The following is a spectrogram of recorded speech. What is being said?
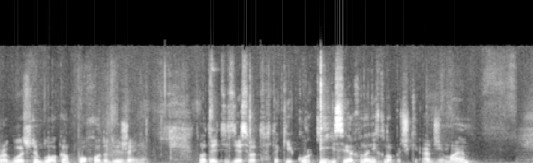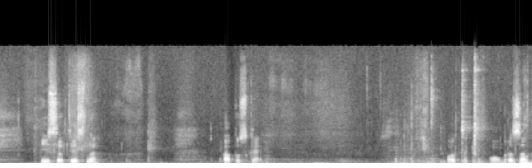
прогулочным блоком по ходу движения. Смотрите, здесь вот такие курки и сверху на них кнопочки. Отжимаем и, соответственно, опускаем. Вот таким образом.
